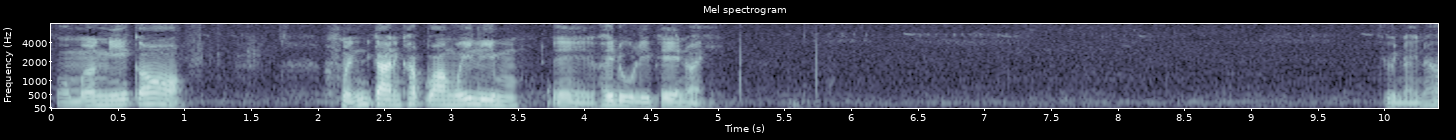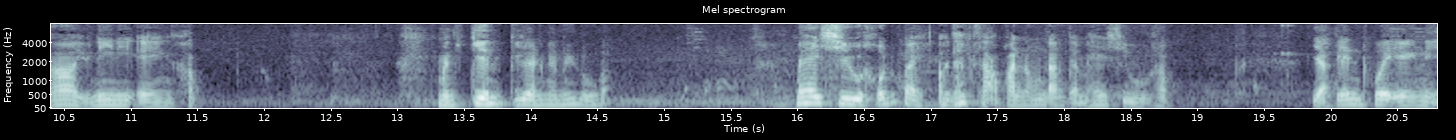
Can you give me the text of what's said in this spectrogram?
โอ้เมืองนี้ก็ เหมือนกันครับวางไว้ริมนี่ให้ดูรีเพย์หน่อย อยู่ไหนนะอ้าอยู่นี่นี่เองครับ มันเกลียนเกลือนไงไม่รู้อะไม่ให้ชิวเขาด้วยเอาทั้งสามพันน้ำดำแต่ไม่ให้ชิวครับ อยากเล่นถ้วยเองนี่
